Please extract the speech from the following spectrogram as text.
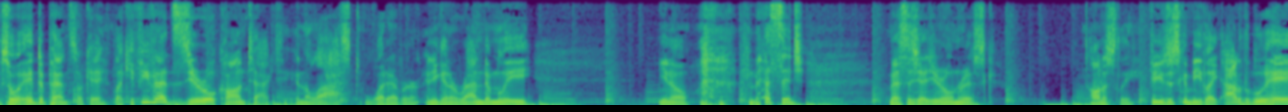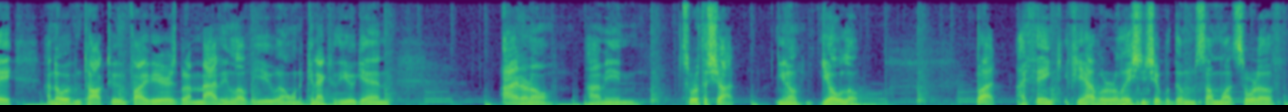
so it depends, okay? Like if you've had zero contact in the last whatever, and you're gonna randomly, you know, message, message at your own risk. Honestly, if you're just gonna be like out of the blue, hey, I know we haven't talked to you in five years, but I'm madly in love with you. I want to connect with you again. I don't know. I mean, it's worth a shot. You know, YOLO. But I think if you have a relationship with them, somewhat, sort of,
